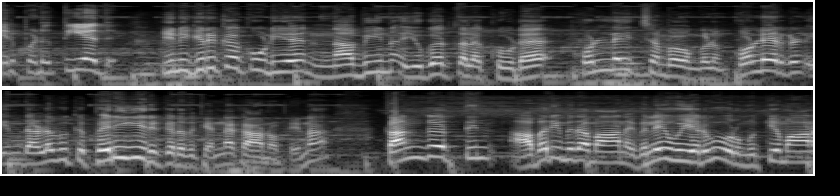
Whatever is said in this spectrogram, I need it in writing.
ஏற்படுத்தியது. இன்னைக்கு இருக்கக்கூடிய நவீன யுகத்துல கூட கொள்ளை சம்பவங்களும் கொள்ளையர்கள் இந்த அளவுக்கு பெருகி இருக்கிறதுக்கு என்ன காரணம் அப்படின்னா தங்கத்தின் அபரிமிதமான விலை உயர்வு ஒரு முக்கியமான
